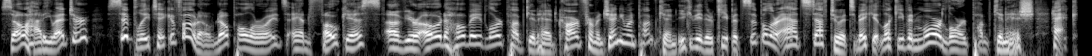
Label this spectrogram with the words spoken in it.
So, how do you enter? Simply take a photo, no Polaroids, and focus of your own homemade Lord Pumpkin head carved from a genuine pumpkin. You can either keep it simple or add stuff to it to make it look even more Lord Pumpkinish. Heck,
